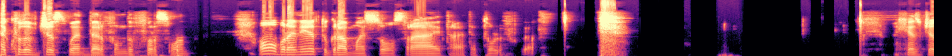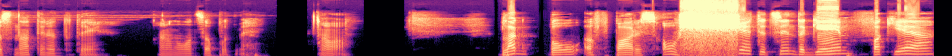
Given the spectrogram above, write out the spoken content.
I could have just went there from the first one. Oh, but I needed to grab my souls. Right, right, I totally forgot. I has just not in it today. I don't know what's up with me. Oh well. Black Bow of Pharis. Oh shit, it's in the game? Fuck yeah.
